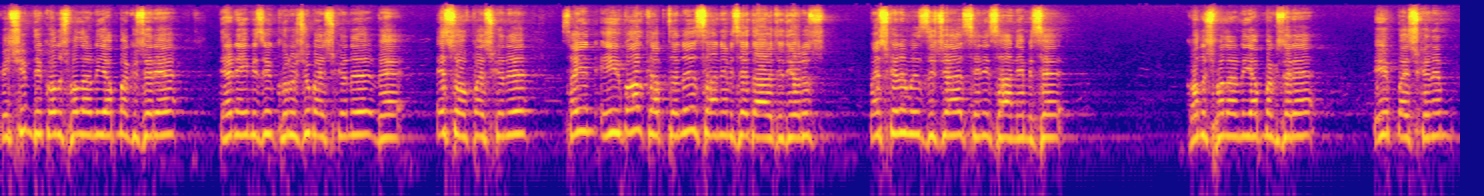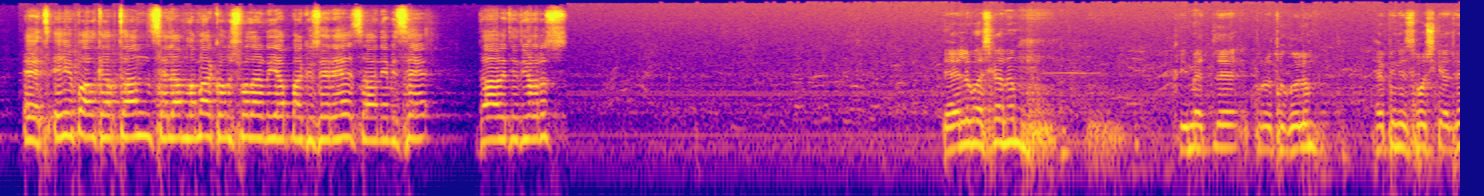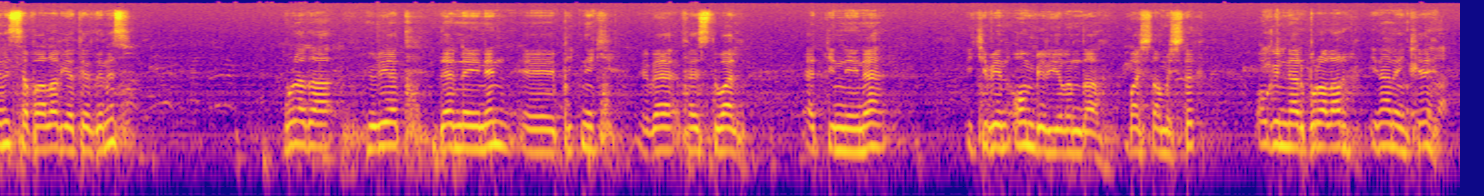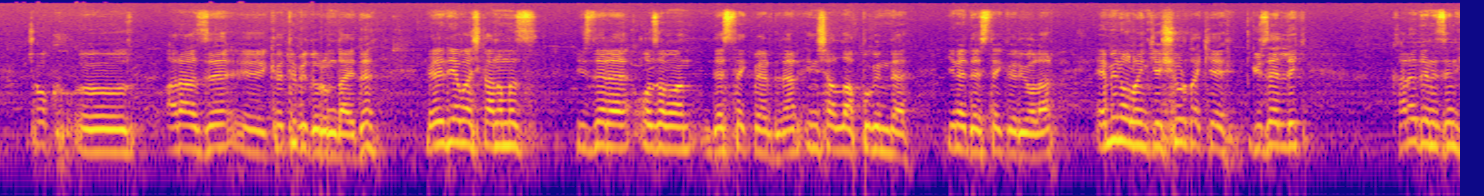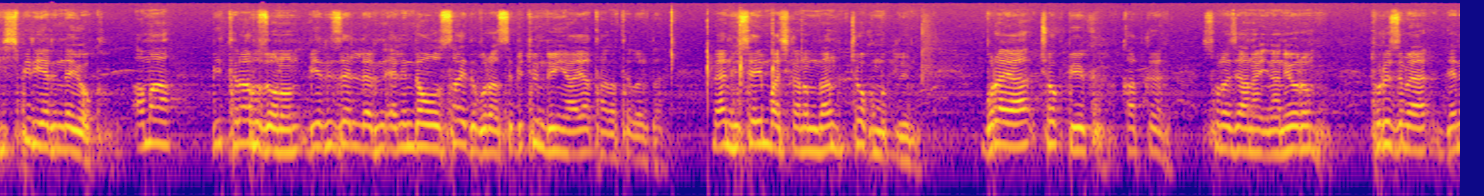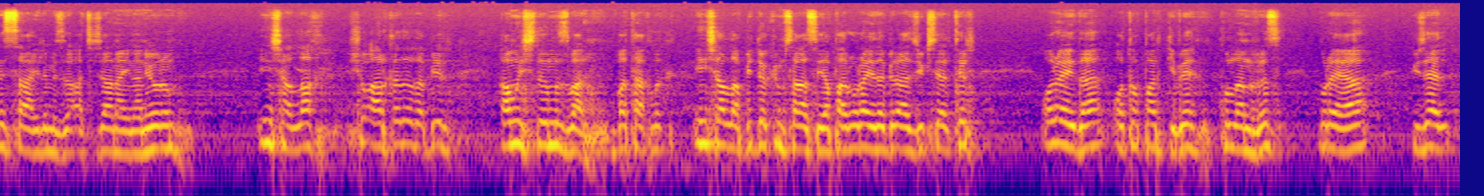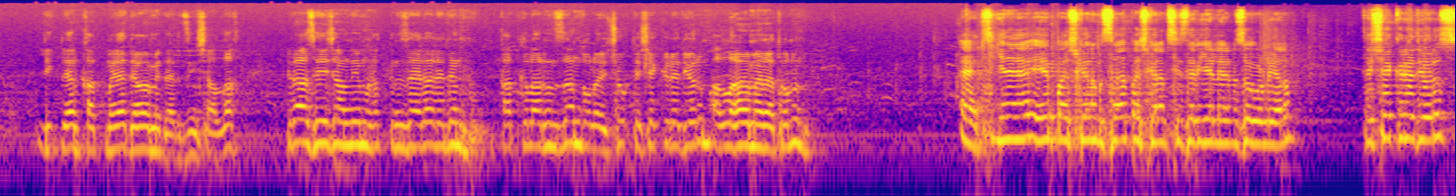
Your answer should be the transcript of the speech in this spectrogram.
Ve şimdi konuşmalarını yapmak üzere derneğimizin kurucu başkanı ve ESOF başkanı Sayın Eyüp Alkaptan'ı sahnemize davet ediyoruz. Başkanım hızlıca seni sahnemize konuşmalarını yapmak üzere Eyüp Başkanım. Evet Eyüp Alkaptan selamlama konuşmalarını yapmak üzere sahnemize davet ediyoruz. Değerli başkanım, kıymetli protokolüm, hepiniz hoş geldiniz, sefalar getirdiniz. Burada Hürriyet Derneği'nin e, piknik ve festival etkinliğine 2011 yılında başlamıştık. O günler buralar inanın ki çok e, arazi e, kötü bir durumdaydı. Belediye başkanımız bizlere o zaman destek verdiler. İnşallah bugün de yine destek veriyorlar. Emin olun ki şuradaki güzellik Karadeniz'in hiçbir yerinde yok. Ama bir Trabzon'un, bir Rizelilerin elinde olsaydı burası bütün dünyaya tanıtılırdı. Ben Hüseyin Başkanım'dan çok umutluyum. Buraya çok büyük katkı sunacağına inanıyorum. Turizme, deniz sahilimizi açacağına inanıyorum. İnşallah şu arkada da bir kamışlığımız var, bataklık. İnşallah bir döküm sahası yapar, orayı da biraz yükseltir. Orayı da otopark gibi kullanırız. Buraya güzellikler katmaya devam ederiz inşallah. Biraz heyecanlıyım. Hakkınızı helal edin. Katkılarınızdan dolayı çok teşekkür ediyorum. Allah'a emanet olun. Evet yine Eyüp Başkanımıza, başkanım sizleri yerlerinize uğurlayalım. Teşekkür ediyoruz.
